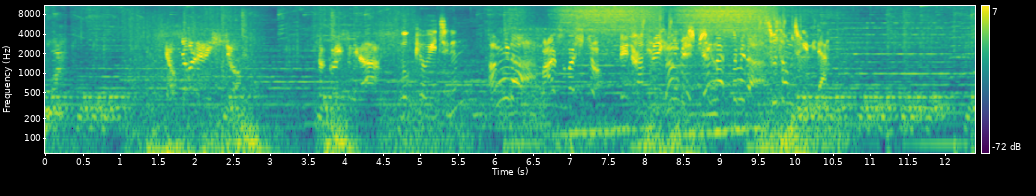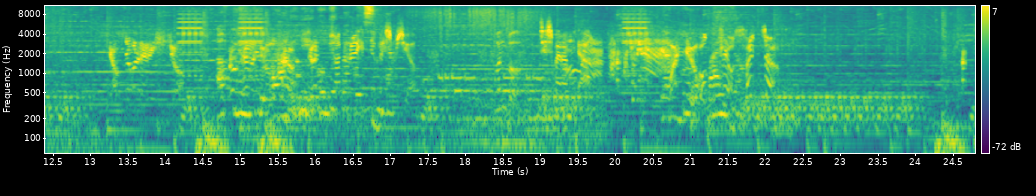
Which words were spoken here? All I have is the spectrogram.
있습니다. 명령을 내리시죠. 듣고 있습니다. 목표 위치는 갑니다. 말씀하시죠. 좌표를 준비 입력하십시오. 끝났습니다. 수송 중입니다. 명령을 내리시죠. 업그레이드 아군이 좌표를 공격받고 있습니다. 입력하십시오. 본부 지시 바랍니다. 완료. 목표 설정. 작전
